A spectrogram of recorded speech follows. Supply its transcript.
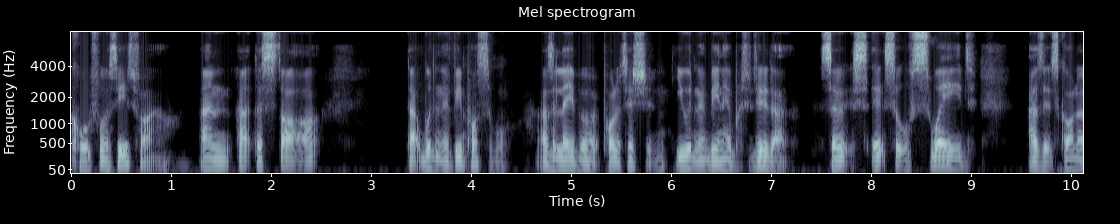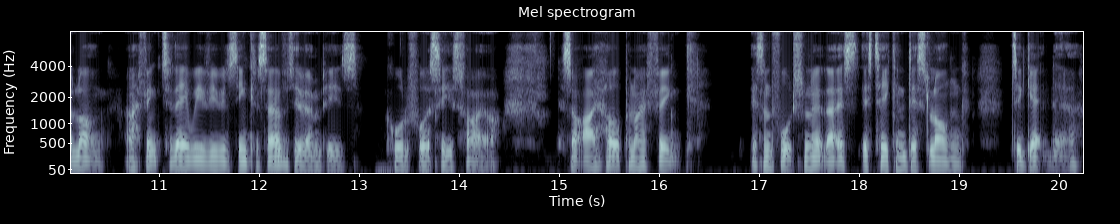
called for a ceasefire. And at the start, that wouldn't have been possible. As a Labour politician, you wouldn't have been able to do that. So it's, it's sort of swayed as it's gone along. And I think today we've even seen Conservative MPs call for a ceasefire. So I hope and I think it's unfortunate that it's, it's taken this long to get there.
